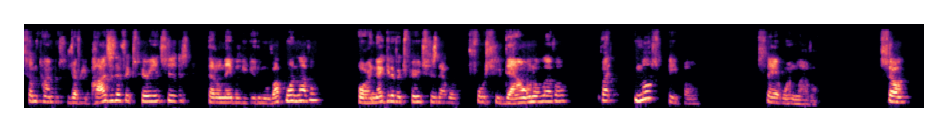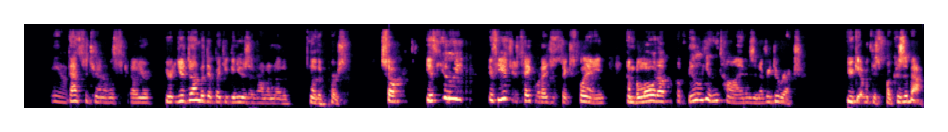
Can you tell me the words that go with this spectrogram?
sometimes very positive experiences that'll enable you to move up one level, or negative experiences that will force you down a level. But most people stay at one level. So yeah. that's a general scale. You're, you're you're done with it, but you can use it on another another person. So if you if you just take what I just explained and blow it up a billion times in every direction, you get what this book is about.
